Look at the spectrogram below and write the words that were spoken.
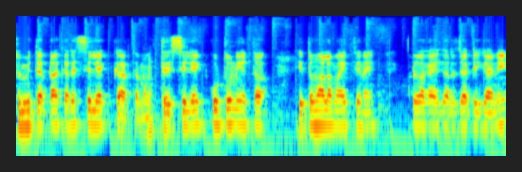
तुम्ही त्या प्रकारे सिलेक्ट करता. मग ते सिलेक्ट कुठून येतं हे तुम्हाला माहिती नाही. आपल्याला काय करायचं या ठिकाणी?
